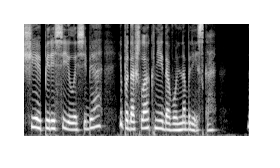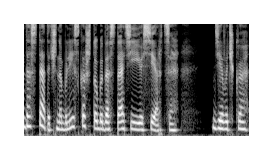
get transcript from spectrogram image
Че пересилила себя и подошла к ней довольно близко. Достаточно близко, чтобы достать ее сердце. Девочка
